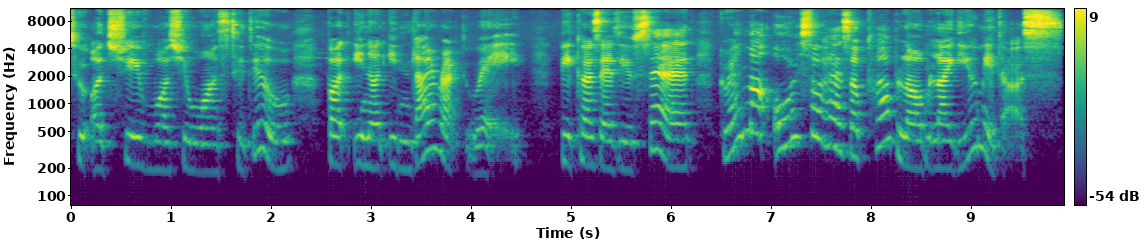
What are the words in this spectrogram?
to achieve what she wants to do, but in an indirect way. Because as you said, Grandma also has a problem like Yumi does.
